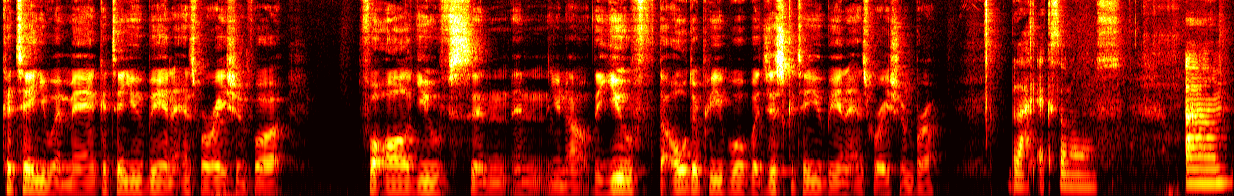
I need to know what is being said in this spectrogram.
continue it, man. Continue being an inspiration for for all youths and and you know the youth, the older people, but just continue being an inspiration, bro. Black excellence. Um,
